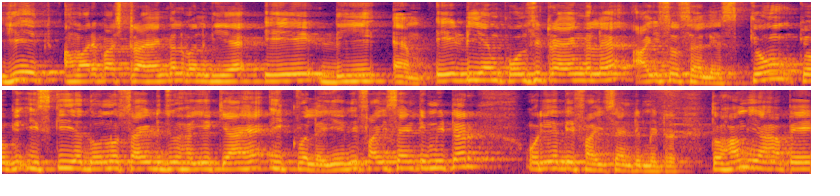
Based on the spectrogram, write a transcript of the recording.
ये एक हमारे पास ट्रायंगल बन गया है A D M A D M कौन सी ट्रायंगल है? आइसोसेलिस क्यों? क्योंकि इसकी ये दोनों साइड जो है, ये क्या है? इक्वल है. ये भी फाइव सेंटीमीटर और ये भी फाइव सेंटीमीटर तो हम यहाँ पे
